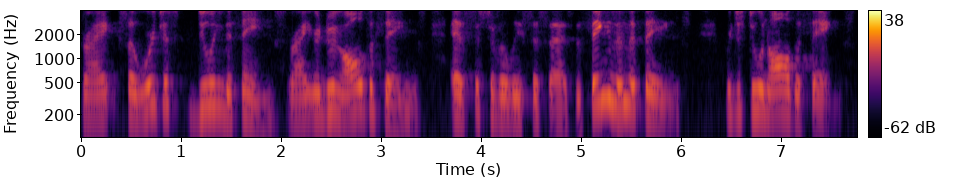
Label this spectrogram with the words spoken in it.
Right. So we're just doing the things, right? You're doing all the things, as Sister Valisa says, the things and the things. We're just doing all the things.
